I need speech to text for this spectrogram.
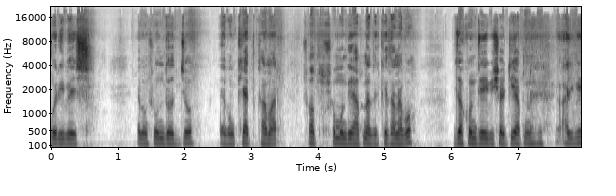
পরিবেশ এবং সৌন্দর্য এবং ক্ষেত খামার সব সম্বন্ধে আপনাদেরকে জানাব। যখন যেই বিষয়টি আপনার আসবে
